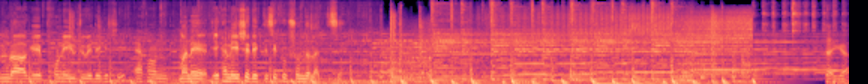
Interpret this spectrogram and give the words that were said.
আমরা আগে ফোনে ইউটিউবে দেখেছি। এখন মানে এখানে এসে দেখতেছি, খুব সুন্দর লাগতেছে। জায়গা,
